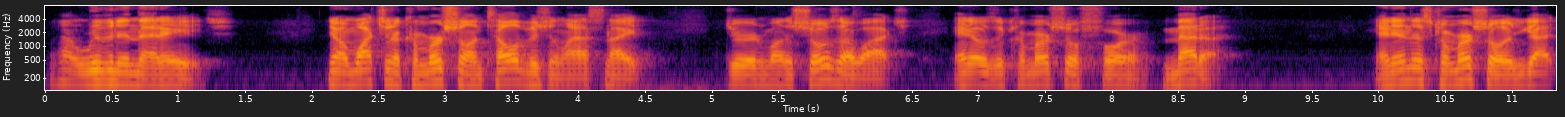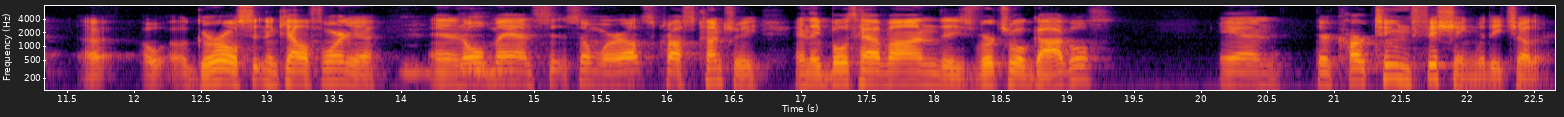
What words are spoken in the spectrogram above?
We're kind of living in that age. You know, I'm watching a commercial on television last night during one of the shows I watch, and it was a commercial for Meta. And in this commercial, you got a, a, a, girl sitting in California and an old man sitting somewhere else across country, and they both have on these virtual goggles, and they're cartoon fishing with each other.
